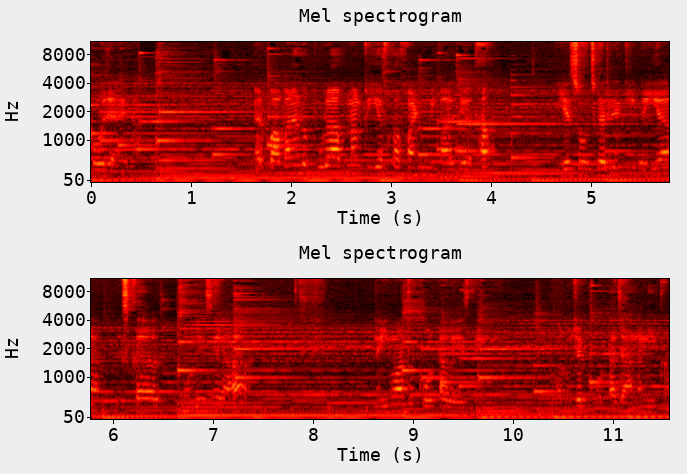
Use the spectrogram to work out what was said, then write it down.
हो जाएगा। मेरे पापा ने तो पूरा अपना पीएफ का फंड निकाल दिया था। ये सोच करके कि भैया, इसका होने से रहा। नहीं हुआ तो कोटा भेज देंगे। और मुझे कोटा जाना नहीं था।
